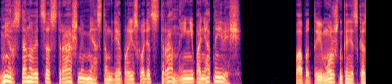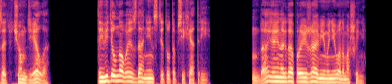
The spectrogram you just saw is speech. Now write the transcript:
Мир становится страшным местом, где происходят странные и непонятные вещи. Папа, ты можешь наконец сказать, в чем дело? Ты видел новое здание Института психиатрии? Да, я иногда проезжаю мимо него на машине.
